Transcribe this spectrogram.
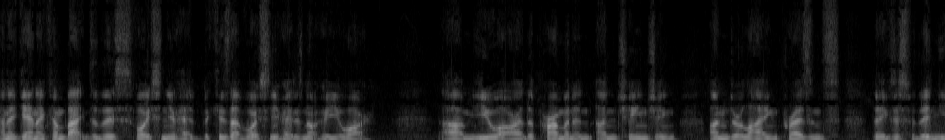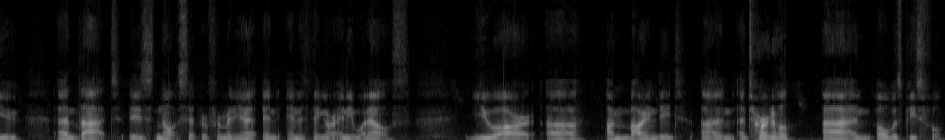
And again, I come back to this voice in your head because that voice in your head is not who you are. Um, you are the permanent, unchanging, underlying presence that exists within you, and that is not separate from any, in anything or anyone else. You are uh, unbounded and eternal and always peaceful.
